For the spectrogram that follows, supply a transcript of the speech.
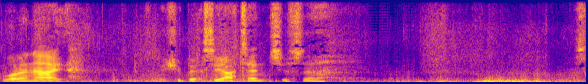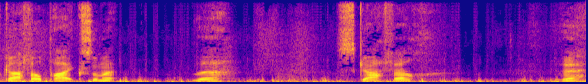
What a night. We should better see our tents just there. Scafell Pike summit there. Scafell there.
